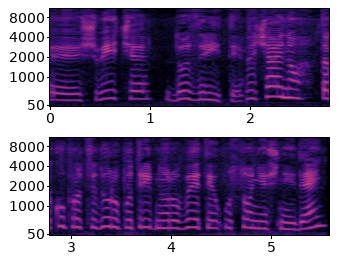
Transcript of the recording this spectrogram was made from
е, швидше дозріти. Звичайно, таку процедуру потрібно робити у сонячний день.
